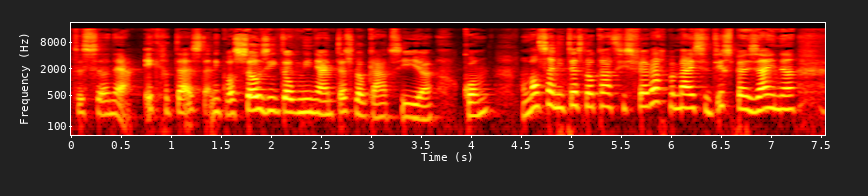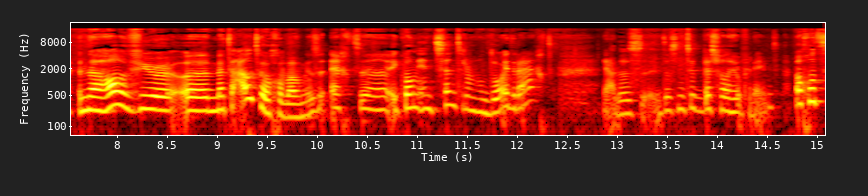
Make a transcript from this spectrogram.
Dus uh, nou ja, ik getest. En ik was zo ziek dat ik niet naar een testlocatie kon. Maar wat zijn die testlocaties ver weg? Bij mij is het dichtstbijzijnde een half uur met de auto gewoon. Dat is echt. ik woon in het centrum van Dordrecht. Ja, dat is, dat is natuurlijk best wel heel vreemd. Maar goed,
